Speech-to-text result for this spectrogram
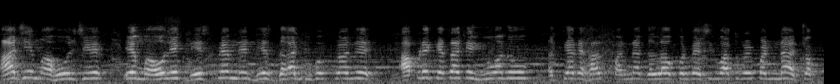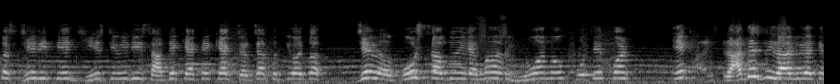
આ જે માહોલ છે, એ માહોલ એક દેશપ્રેમ ને દેશદાજ ઊભો કરવાને આપણે કહેતા કે યુવાનો અત્યારે હાલ પાનના ગલ્લા ઉપર બેસીને વાતો કરે, પણ ના, ચોક્કસ જે રીતે જીએસટીવીની સાથે ક્યાંક ક્યાંક ચર્ચા થતી હોય તો જે પોસ્ટ આવતી હોય એમાં યુવાનો પોતે પણ એક આદેશની રાહ જોઈએ કે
